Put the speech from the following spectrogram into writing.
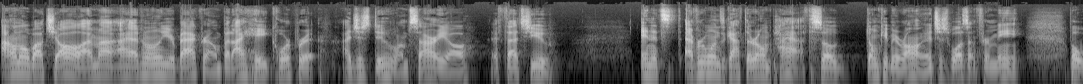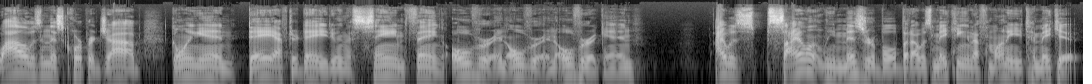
I don't know about y'all. I'm not, I don't know your background, but I hate corporate. I just do. I'm sorry, y'all, if that's you. And it's everyone's got their own path. So don't get me wrong, it just wasn't for me. But while I was in this corporate job, going in day after day, doing the same thing over and over and over again, I was silently miserable, but I was making enough money to make it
